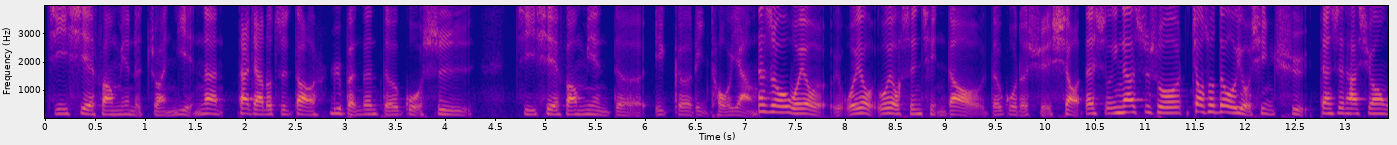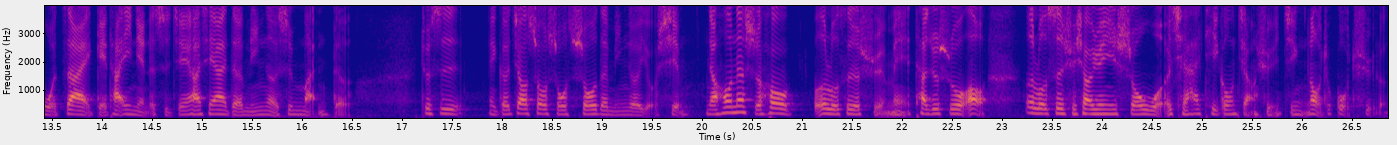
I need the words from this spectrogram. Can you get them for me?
机械方面的专业，那大家都知道，日本跟德国是机械方面的一个领头羊。那时候我有我有我有申请到德国的学校，但是应该是说教授对我有兴趣，但是他希望我再给他一年的时间，他现在的名额是满的，就是每个教授所收的名额有限。然后那时候俄罗斯的学妹他就说：“哦，俄罗斯学校愿意收我，而且还提供奖学金，那我就过去了。”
